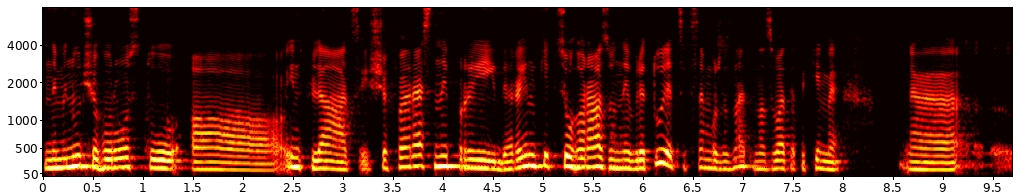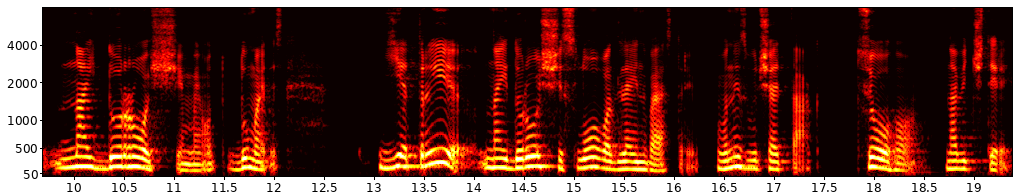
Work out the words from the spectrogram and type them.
неминучого росту а, інфляції, що ФРС не прийде, ринки цього разу не врятує. Це все можна знаєте, назвати такими е, найдорожчими. От вдумайтесь. Є три найдорожчі слова для інвесторів. Вони звучать так: цього, навіть чотири.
